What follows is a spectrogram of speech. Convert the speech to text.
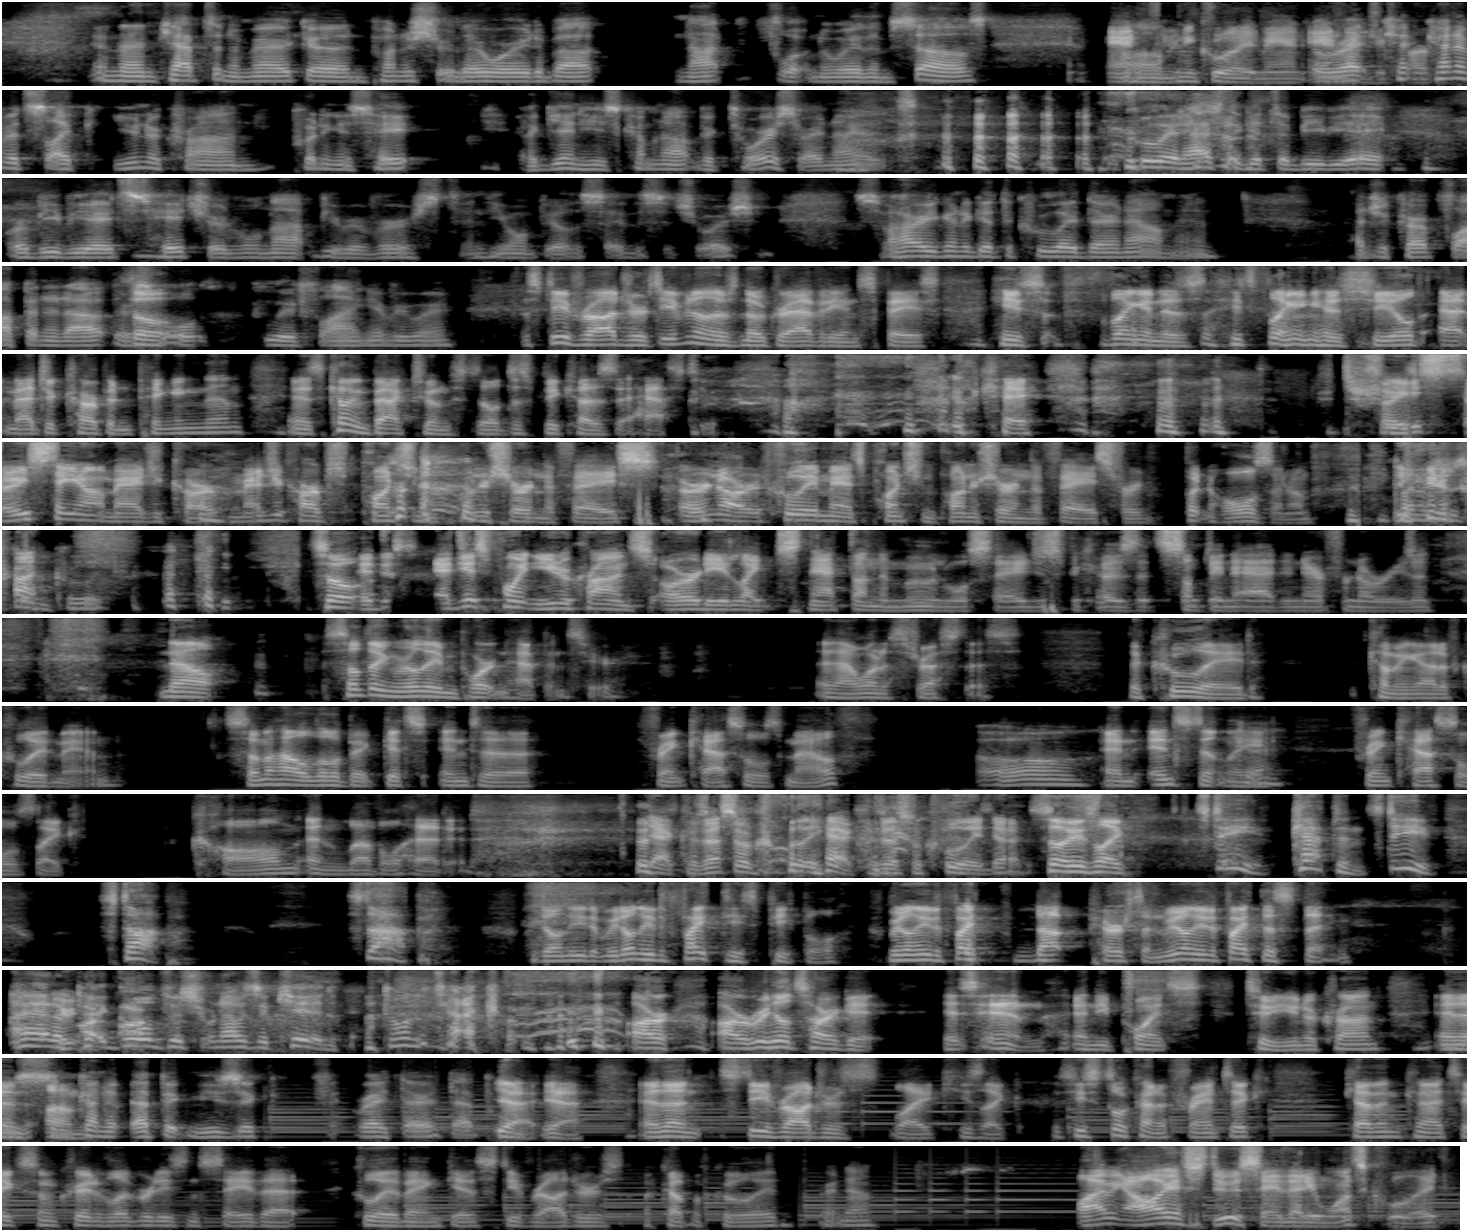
and then Captain America and Punisher they're worried about not floating away themselves. And um, finding kool-aid man and right, ki- kind of it's like Unicron putting his hate. Again, he's coming out victorious right now. Kool Aid has to get to BB-8, or BB-8's hatred will not be reversed, and he won't be able to save the situation. So how are you going to get the Kool Aid there now, man? Magikarp flopping it out. There's So- holes. Kool-Aid flying everywhere. Steve Rogers, even though there's no gravity in space, he's flinging his he's flinging his shield at Magikarp and pinging them, and it's coming back to him still just because it has to. okay. So he's so he's taking out Magikarp. Magic Carp's punching Punisher in the face, or no, Kool Aid Man's punching Punisher in the face for putting holes in him. Unicron, So at, this, at this point, Unicron's already like snacked on the moon. We'll say just because it's something to add in there for no reason. now something really important happens here, and I want to stress this: the Kool Aid coming out of Kool Aid Man somehow a little bit gets into Frank Castle's mouth, Oh, and instantly okay. Frank Castle's like calm and level headed. Yeah, because that's what Kool Yeah, because that's what Kool Aid does. So he's like, Steve, Captain, Steve, stop, stop. We don't need to, we don't need to fight these people. We don't need to fight that person. We don't need to fight this thing. I had a pet goldfish when I was a kid. Don't attack him. Our our real target is him, and he points to Unicron. And then some um, kind of epic music right there at that point. yeah, yeah. And then Steve Rogers, like, he's like, he's still kind of frantic. Kevin, can I take some creative liberties and say that Kool Aid Man gives Steve Rogers a cup of Kool Aid right now? Well, I mean, all he has to do is say that he wants Kool Aid.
